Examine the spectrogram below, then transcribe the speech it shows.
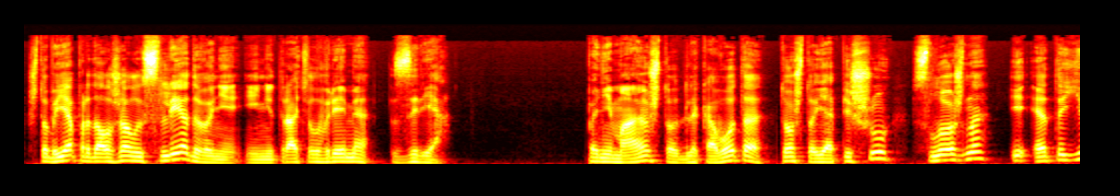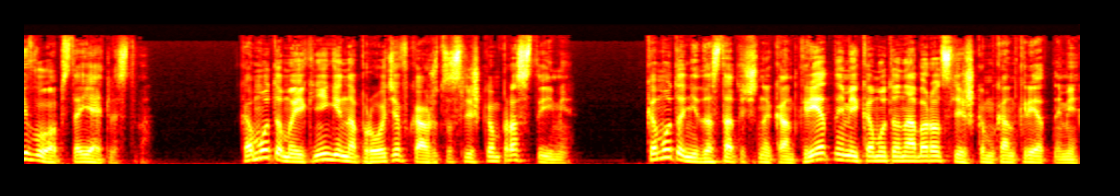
чтобы я продолжал исследования и не тратил время зря. Понимаю, что для кого-то то, что я пишу, сложно, и это его обстоятельства. Кому-то мои книги, напротив, кажутся слишком простыми. Кому-то недостаточно конкретными, кому-то, наоборот, слишком конкретными,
